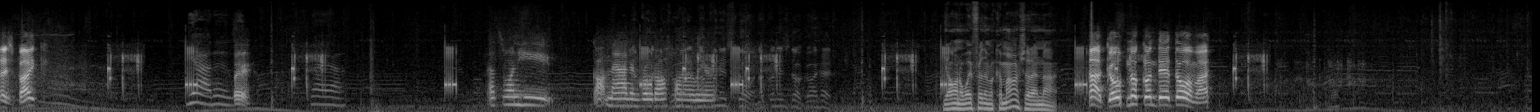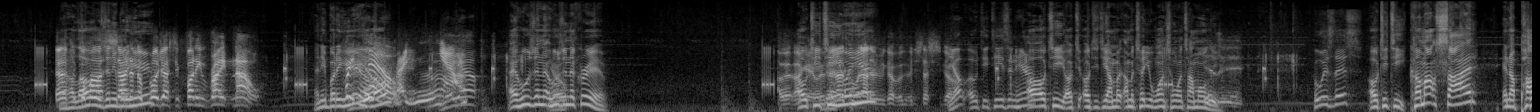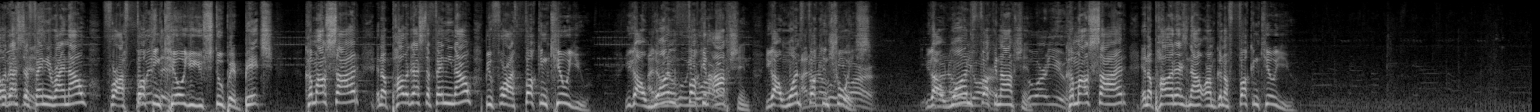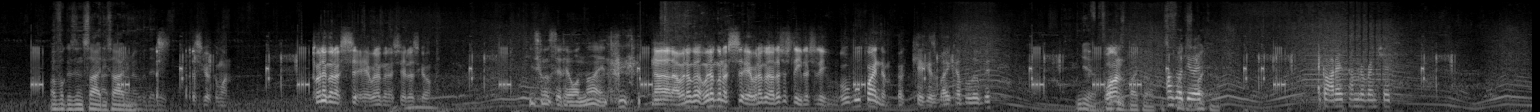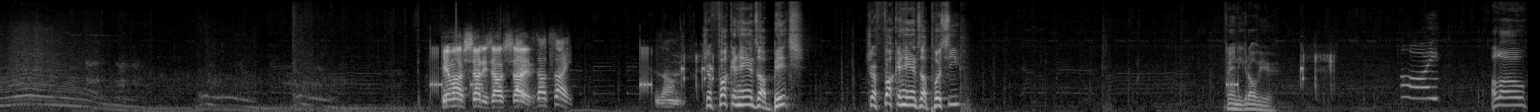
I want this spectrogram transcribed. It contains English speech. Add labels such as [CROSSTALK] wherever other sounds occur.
That his bike? Yeah, it is. Where? Yeah, yeah. That's the one he got mad and rode off on earlier. Y'all want to wait for them to come out or should I not? Ah, go knock on their door, man. Uh, hello? come Is anybody outside and here? apologize Fanny right now. Anybody here? Hello? Right now. Hey, who's in the who's Yo. in the crib? Okay, OTT, okay, you let's in here? let's go, just- let's just go. Yep, OTT's in here. Oh, OT, OT, OTT. I'm, I'm gonna tell you once and one time only. Who is this? OTT, come outside and apologize to? Fanny right now, for I fucking kill you, you stupid bitch. Come outside and apologize to Fanny now before I fucking kill you. You got I don't know one who you fucking option. You got one I don't know fucking who you choice. You got don't know who one you fucking option. Who are you? Come outside and apologize now, or I'm gonna fucking kill you. Motherfucker's inside. He's hiding. Let's, let's go, come on. We're not gonna sit here, we're not gonna sit, let's go. He's gonna sit here all night. [LAUGHS] No, no, no, we're not gonna, we're not gonna sit here, we're not gonna, let's just leave, let's just leave. We'll, we'll find him. Kick his bike up a little bit. Yeah. fuck One. his bike up. I'll go do it. up. I got it. I'm gonna wrench it. Get him outside, he's outside. He's outside. He's on. Get your fucking hands up, bitch. Get your fucking hands up, pussy. Fanny, get over here. Hi. Hello.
